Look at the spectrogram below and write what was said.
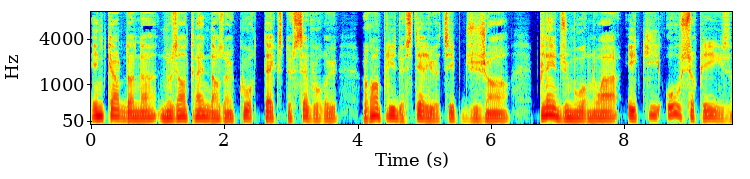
Incardona nous entraîne dans un court texte savoureux, rempli de stéréotypes du genre, plein d'humour noir et qui, ô surprise,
